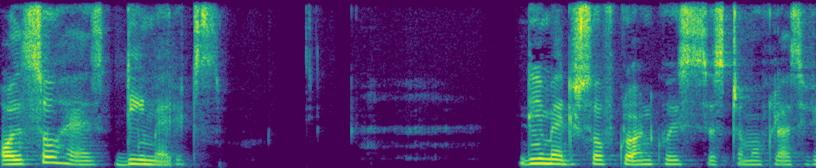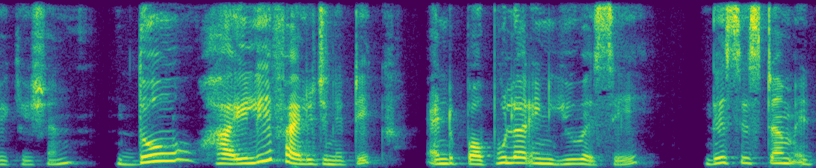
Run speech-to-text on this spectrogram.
also has demerits. Demerits of Cronquist system of classification. Though highly phylogenetic and popular in USA, this system it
